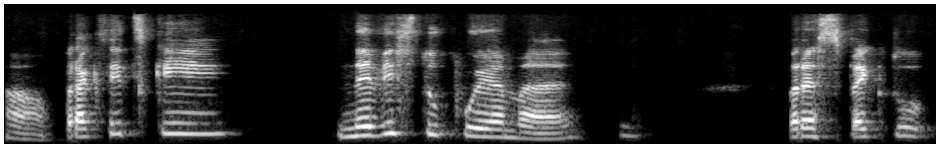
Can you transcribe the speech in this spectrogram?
A prakticky nevystupujeme v respektu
